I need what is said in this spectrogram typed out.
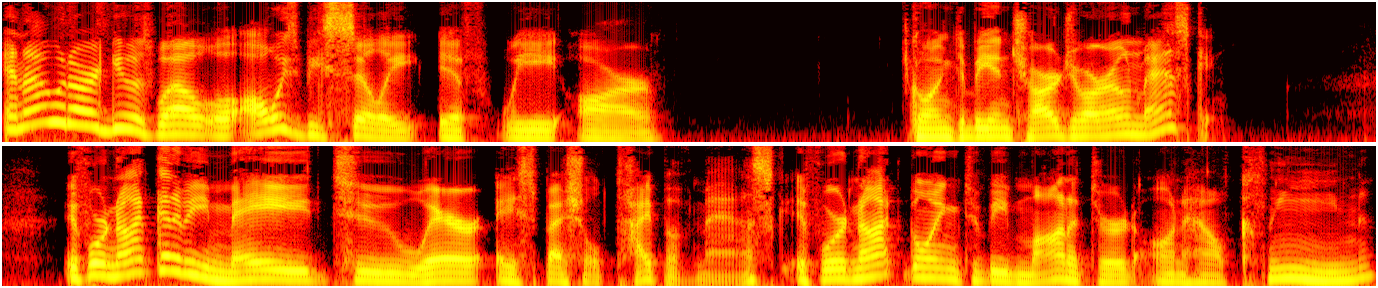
And I would argue as well, it will always be silly if we are going to be in charge of our own masking. if we're not going to be made to wear a special type of mask, if we're not going to be monitored on how clean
